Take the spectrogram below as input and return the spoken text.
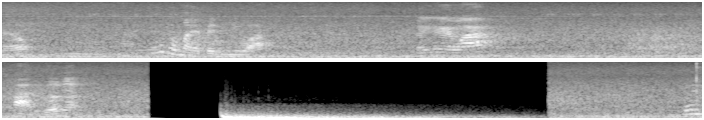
แล้วเอ๊ะทำไมเป็นอย่างนี้วะ เป็นไงวะ ผ่านอีกแล้วเนี่ยเฮ้ย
